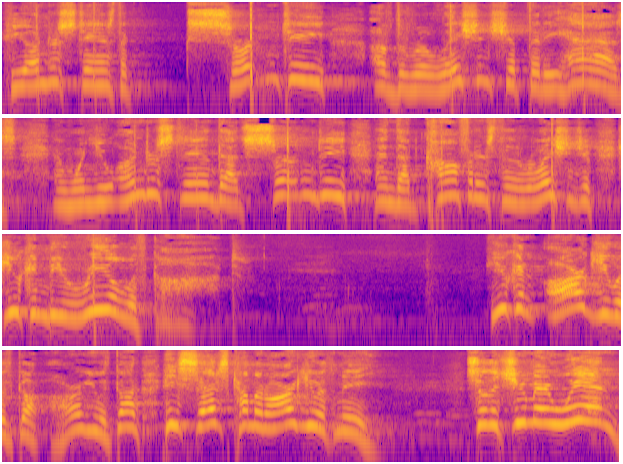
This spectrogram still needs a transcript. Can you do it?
He understands the certainty of the relationship that he has. And when you understand that certainty and that confidence in the relationship, you can be real with God. You can argue with God. Argue with God. He says, Come and argue with me so that you may win.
